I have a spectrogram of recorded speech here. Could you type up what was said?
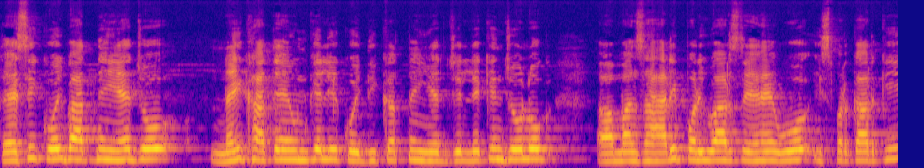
तो ऐसी कोई बात नहीं है, जो नहीं खाते हैं उनके लिए कोई दिक्कत नहीं है लेकिन जो लोग मांसाहारी परिवार से हैं वो इस प्रकार की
